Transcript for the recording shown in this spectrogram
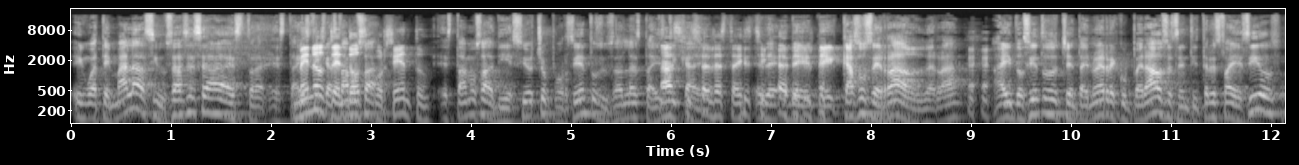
En Guatemala, si usas esa estadística... Menos del 2%. estamos a 18% si usas la estadística, ah, la estadística de, de, casos cerrados, ¿verdad? Hay 289 recuperados, 63 fallecidos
